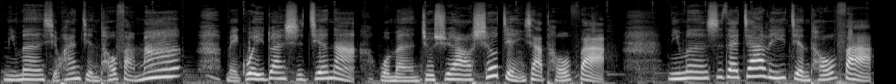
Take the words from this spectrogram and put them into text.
你们喜欢剪头发吗？每过一段时间呐，我们就需要修剪一下头发。你们是在家里剪头发，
